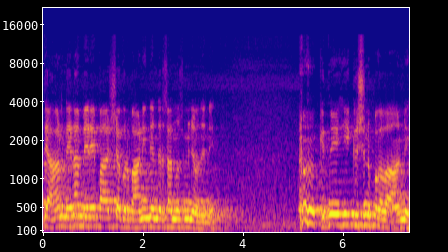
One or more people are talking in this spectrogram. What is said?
ਧਿਆਨ ਦੇਣਾ ਮੇਰੇ ਪਾਤਸ਼ਾਹ ਗੁਰਬਾਣੀ ਦੇ ਅੰਦਰ ਸਾਨੂੰ ਸਮਝਾਉਂਦੇ ਨੇ। ਕਿੰਨੇ ਹੀ ਕ੍ਰਿਸ਼ਨ ਭਗਵਾਨ ਨੇ।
